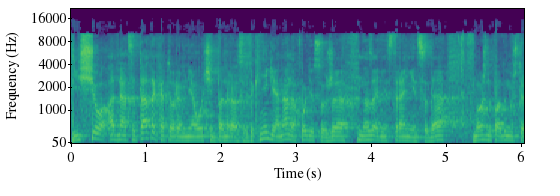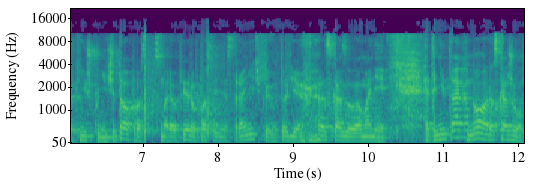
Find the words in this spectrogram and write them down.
Еще одна цитата, которая мне очень понравилась в этой книге, она находится уже на задней странице. Да? Можно подумать, что я книжку не читал, просто посмотрел первую, последнюю страничку и в итоге рассказываю о ней. Это не так, но расскажу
